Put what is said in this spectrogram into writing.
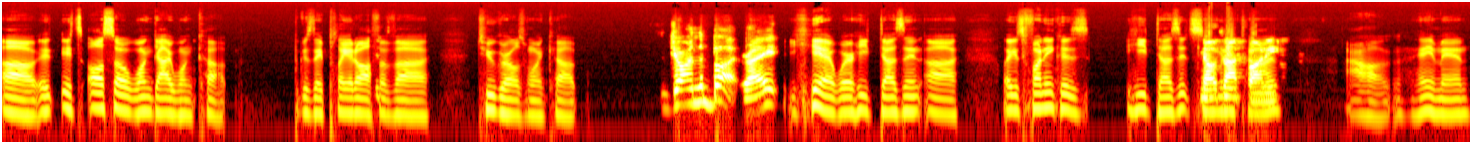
Oh, it, it's also one guy, one cup, because they play it off of uh, two girls, one cup. Jar in the butt, right? Yeah, where he doesn't uh, like it's funny because he does it. So No, it's many not funny. Oh, hey man,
